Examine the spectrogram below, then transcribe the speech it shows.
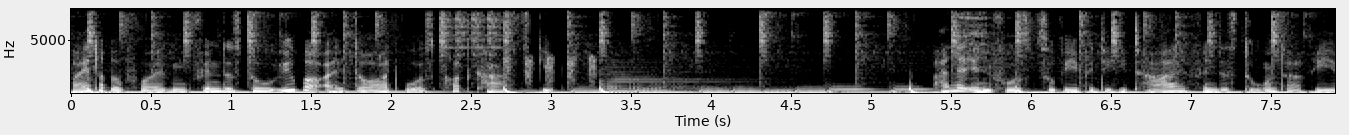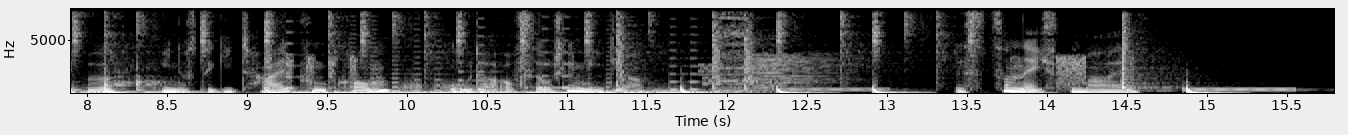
Weitere Folgen findest du überall dort, wo es Podcasts gibt. Alle Infos zu Rewe Digital findest du unter rewe-digital.com oder auf Social Media. Bis zum nächsten Mal.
